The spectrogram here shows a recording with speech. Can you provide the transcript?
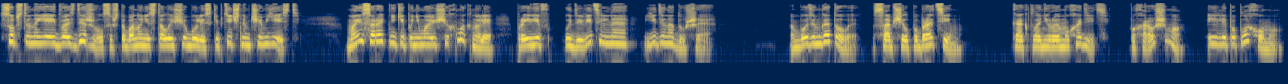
Собственно, я едва сдерживался, чтобы оно не стало еще более скептичным, чем есть. Мои соратники, понимающие, хмыкнули, проявив удивительное единодушие. «Будем готовы», — сообщил побратим. «Как планируем уходить? По-хорошему или по-плохому?»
